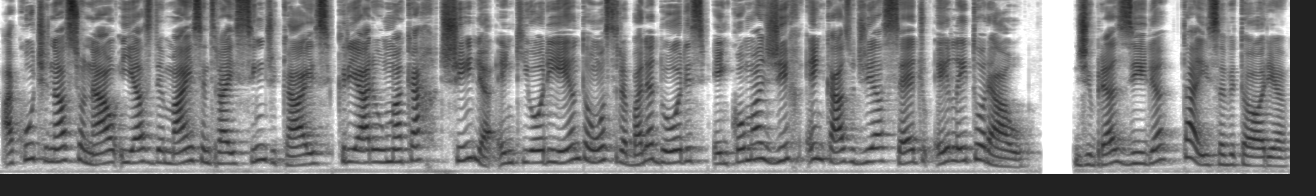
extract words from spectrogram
A CUT Nacional e as demais centrais sindicais criaram uma cartilha em que orientam os trabalhadores em como agir em caso de assédio eleitoral. De Brasília, Thaisa Vitória.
